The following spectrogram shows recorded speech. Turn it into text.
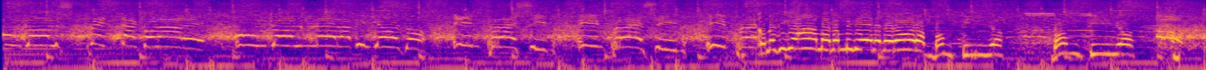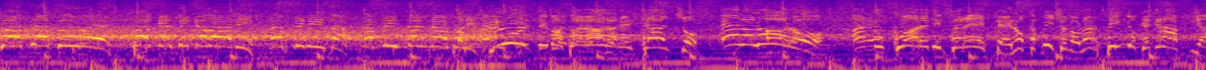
gol spettacolare, un gol meraviglioso, impressive, impressive, impressive. Come si chiama? Non mi viene per ora. Buon figlio, buon figlio. 4 a 2, vinto il Napoli! L'ultima parola nel calcio! È la loro! Hanno un cuore differente, lo capiscono? L'artiglio che graffia!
